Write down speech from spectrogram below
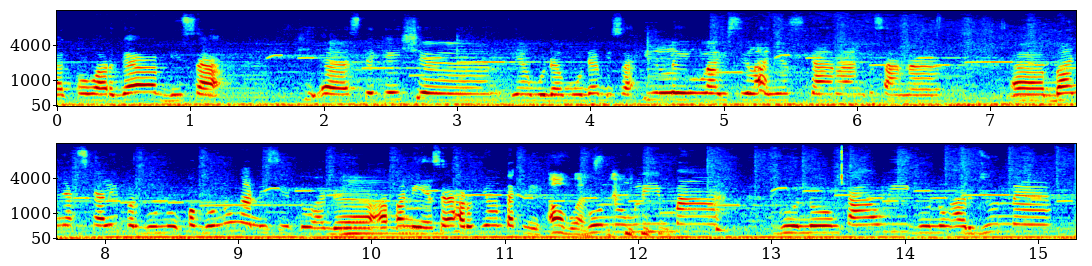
uh, keluarga bisa uh, staycation yang muda-muda bisa healing lah istilahnya sekarang ke sana uh, banyak sekali pergunung pegunungan di situ. Ada hmm. apa nih? Saya harus nyontek nih. Oh, Gunung Lima, Gunung Kawi, Gunung Arjuna.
